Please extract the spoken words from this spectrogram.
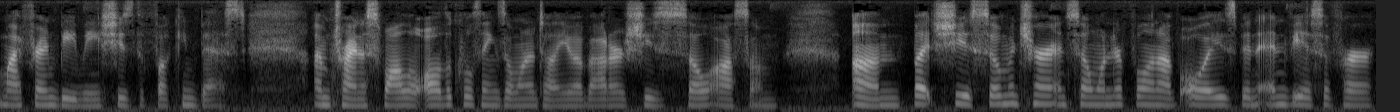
my friend Bibi, she's the fucking best. I'm trying to swallow all the cool things I want to tell you about her. She's so awesome. Um, but she is so mature and so wonderful, and I've always been envious of her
